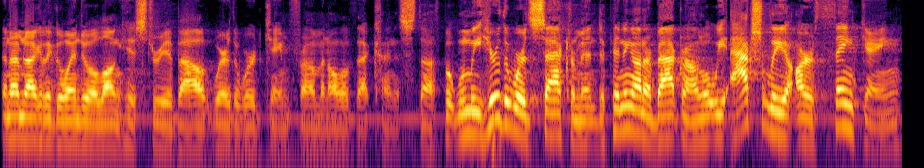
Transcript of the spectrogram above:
And I'm not going to go into a long history about where the word came from and all of that kind of stuff. But when we hear the word sacrament, depending on our background, what we actually are thinking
